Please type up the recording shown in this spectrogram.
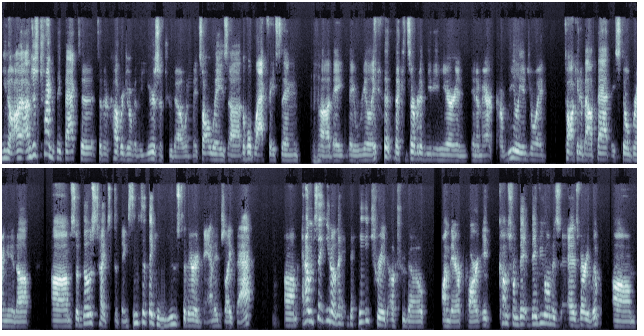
You know, I, am just trying to think back to, to their coverage over the years of Trudeau, and it's always uh, the whole blackface thing. Mm-hmm. Uh, they they really the conservative media here in in America really enjoyed talking about that. They still bring it up. Um, so those types of things, things that they can use to their advantage, like that. Um, and I would say, you know, the, the hatred of Trudeau on their part, it comes from they, they view them as, as very liberal. Um,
